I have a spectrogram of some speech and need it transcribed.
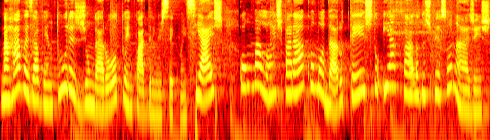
narrava as aventuras de um garoto em quadrinhos sequenciais com balões para acomodar o texto e a fala dos personagens.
